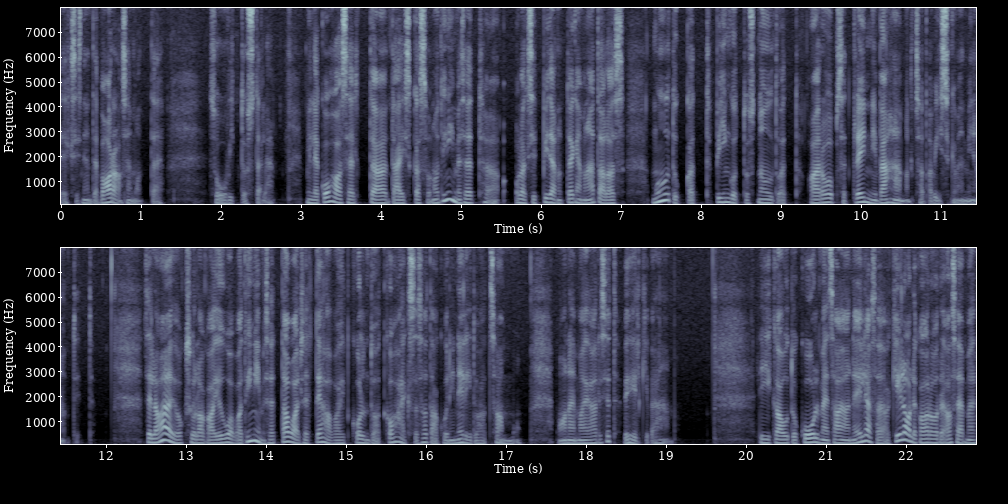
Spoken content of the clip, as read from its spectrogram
ehk siis nende varasemate soovitustele, mille kohaselt äh, täiskasvanud inimesed äh, oleksid pidanud tegema nädalas mõõdukat pingutust nõudvat aeroobset trenni vähemalt sada viiskümmend minutit. selle aja jooksul aga jõuavad inimesed tavaliselt teha vaid kolm tuhat kaheksasada kuni neli tuhat sammu, vanemaealised veelgi vähem. Ligikaudu kolmesaja, neljasaja kilokalori asemel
